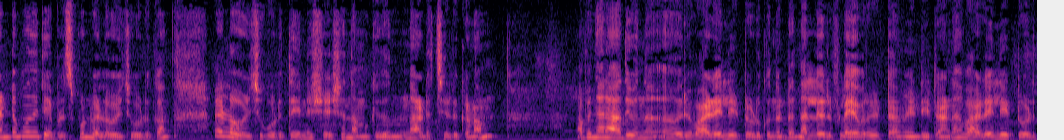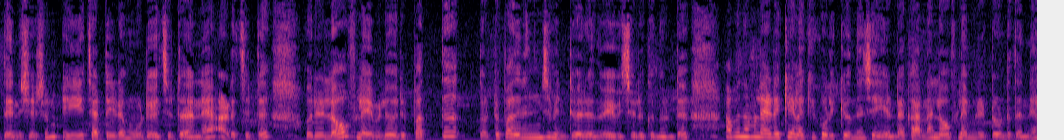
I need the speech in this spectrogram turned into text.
രണ്ട് മൂന്ന് ടേബിൾ സ്പൂൺ വെള്ളം ഒഴിച്ച് കൊടുക്കാം. വെള്ളം ഒഴിച്ച് കൊടുത്തതിന് ശേഷം നമുക്കിതൊന്ന് അടച്ചെടുക്കണം. അപ്പം ഞാൻ ആദ്യം ഒന്ന് ഒരു വഴയിൽ ഇട്ട് കൊടുക്കുന്നുണ്ട്. നല്ലൊരു ഫ്ലേവർ കിട്ടാൻ വേണ്ടിയിട്ടാണ്. വഴയിൽ ഇട്ട് കൊടുത്തതിന് ശേഷം ഈ ചട്ടിയുടെ മൂടി വെച്ചിട്ട് തന്നെ അടച്ചിട്ട് ഒരു ലോ ഫ്ലെയിമിൽ ഒരു പത്ത് തൊട്ട് പതിനഞ്ച് മിനിറ്റ് വരെ ഒന്ന് വേവിച്ചെടുക്കുന്നുണ്ട്. അപ്പോൾ നമ്മൾ ഇടയ്ക്ക് ഇളക്കി കൊടുക്കുകയൊന്നും ചെയ്യേണ്ട. കാരണം ലോ ഫ്ലെയിമിൽ ഇട്ടുകൊണ്ട് തന്നെ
